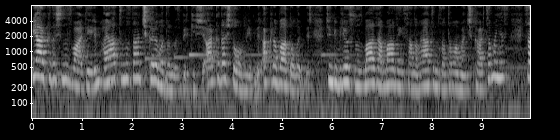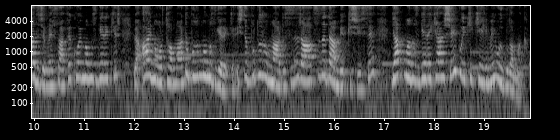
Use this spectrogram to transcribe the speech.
Bir arkadaşınız var diyelim hayatımızdan çıkaramadığımız bir kişi. Arkadaş da olmayabilir, akraba da olabilir. Çünkü biliyorsunuz bazen bazı insanlar hayatımızdan tamamen çıkartamayız. Sadece mesafe koymamız gerekir ve aynı ortamlarda bulunmamız gerekir. İşte bu durumlarda sizi rahatsız eden bir kişi ise yapmanız gereken şey bu iki kelimeyi uygulamak.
